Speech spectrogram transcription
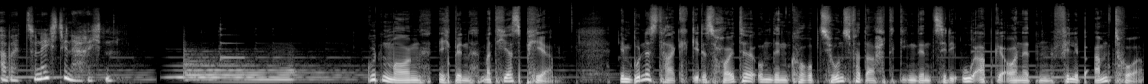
Aber zunächst die Nachrichten. Guten Morgen, ich bin Matthias Peer. Im Bundestag geht es heute um den Korruptionsverdacht gegen den CDU-Abgeordneten Philipp Amthor.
